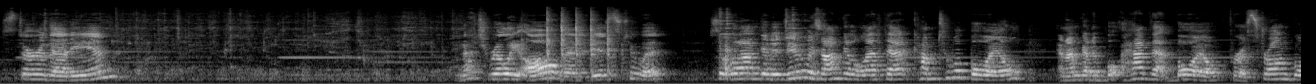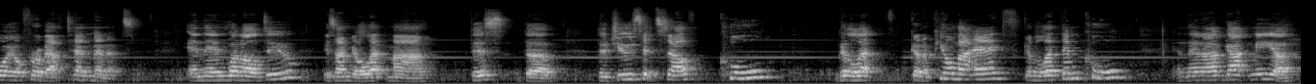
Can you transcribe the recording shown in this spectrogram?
Stir that in. And that's really all that it is to it. So what I'm going to do is I'm going to let that come to a boil and I'm going to have that boil for a strong boil for about 10 minutes. And then what I'll do is I'm going to let my this the the juice itself cool. I'm going to let going to peel my eggs, going to let them cool. And then I've got me a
